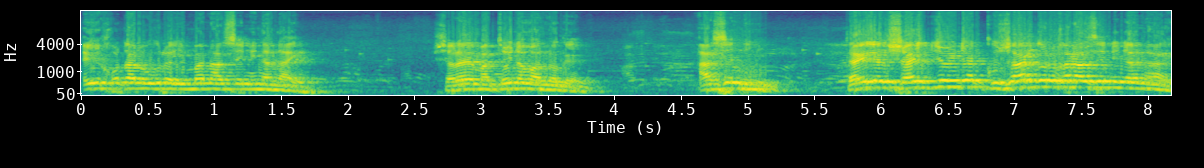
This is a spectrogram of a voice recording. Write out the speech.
এই কথার উপরে ইমান আসেনি না নাই? সারাই মাত্রই না আমার লগে? আসেনি। তাইলে সাহায্য এটা খুঁজার দরকার আসেনি না নাই?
